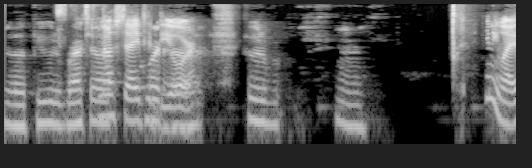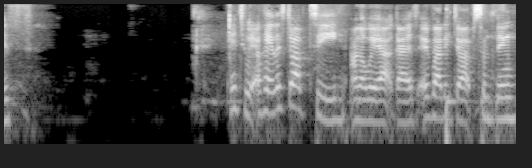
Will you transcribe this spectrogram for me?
Uh, if you would have brought your No shade to Dior. if you would've- hmm. Anyways, Anyway, okay, let's drop tea on the way out, guys. Everybody drop something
